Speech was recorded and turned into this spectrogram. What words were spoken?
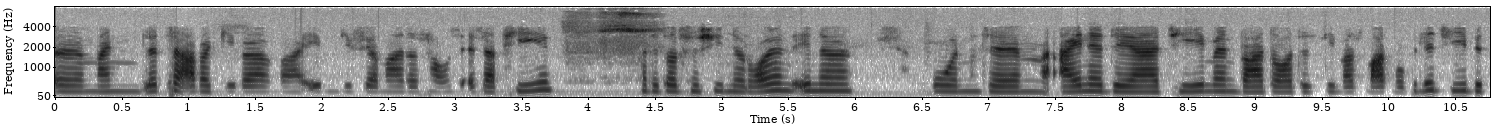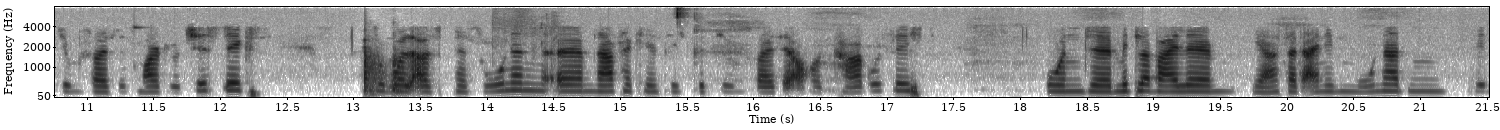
äh, mein letzter Arbeitgeber war eben die Firma, das Haus SAP hatte dort verschiedene Rollen inne. Und ähm, eine der Themen war dort das Thema Smart Mobility beziehungsweise Smart Logistics, sowohl aus Personennahverkehrssicht ähm, beziehungsweise auch aus Cargo-Sicht. Und äh, mittlerweile, ja, seit einigen Monaten bin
